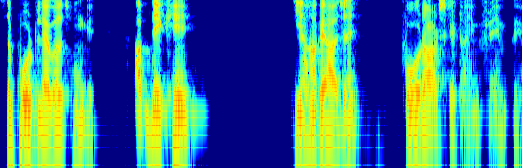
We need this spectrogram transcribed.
सपोर्ट लेवल्स होंगे। अब देखें यहाँ पे आ जाएँ फोर आवर्स के टाइम फ्रेम पे।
